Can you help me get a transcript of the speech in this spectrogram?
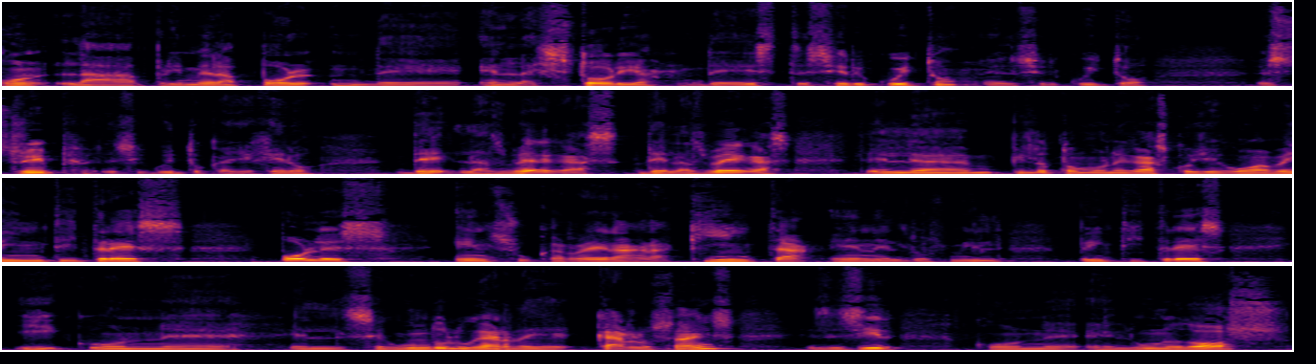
con la primera pole de, en la historia de este circuito, el circuito Strip, el circuito callejero de Las Vegas. De Las Vegas. El eh, piloto monegasco llegó a 23 poles en su carrera, la quinta en el 2023 y con eh, el segundo lugar de Carlos Sainz, es decir, con eh, el 1-2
